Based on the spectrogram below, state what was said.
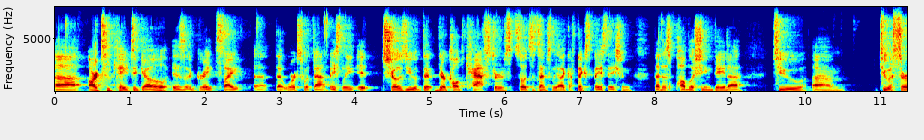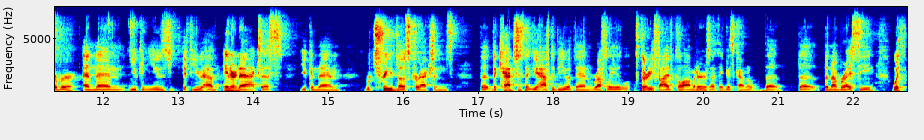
Uh, RTK2go is a great site uh, that works with that. Basically it shows you they're called casters. So it's essentially like a fixed base station that is publishing data to um, to a server. And then you can use if you have internet access you can then retrieve those corrections the, the catch is that you have to be within roughly 35 kilometers i think is kind of the, the the number i see with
